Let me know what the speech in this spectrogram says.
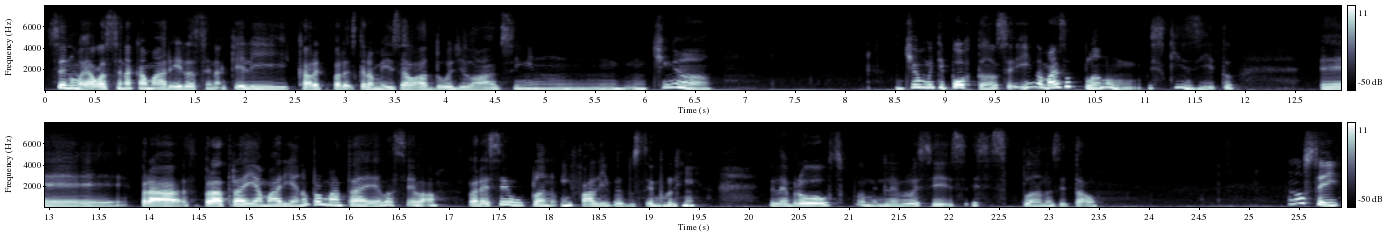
sendo ela, sendo a camareira, sendo aquele cara que parece que era meio zelador de lá, assim, não, não tinha. Não tinha muita importância. E ainda mais o plano esquisito é, pra atrair a Mariana pra matar ela, sei lá. Parece o plano infalível do Cebolinha. Me lembrou, me lembrou esses, esses planos e tal. Não sei.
